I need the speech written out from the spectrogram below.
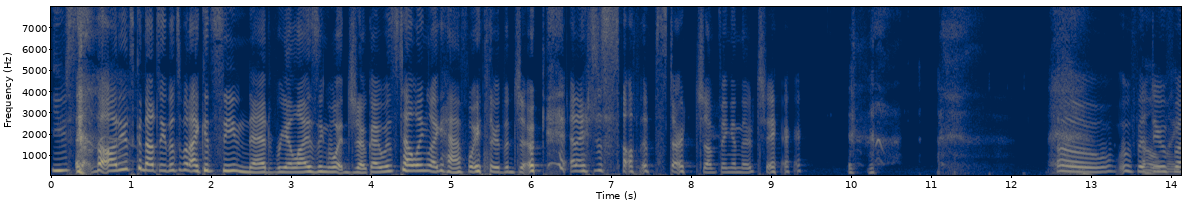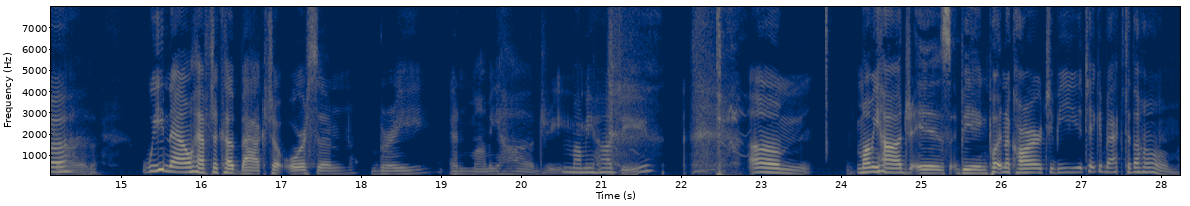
you s- the audience could not see this, but I could see Ned realizing what joke I was telling like halfway through the joke, and I just saw them start jumping in their chair. oh, oofa Oh doofa. God. We now have to cut back to Orson, Bree, and Mommy Haji. Mommy Haji. Um, Mommy Hodge is being put in a car to be taken back to the home.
